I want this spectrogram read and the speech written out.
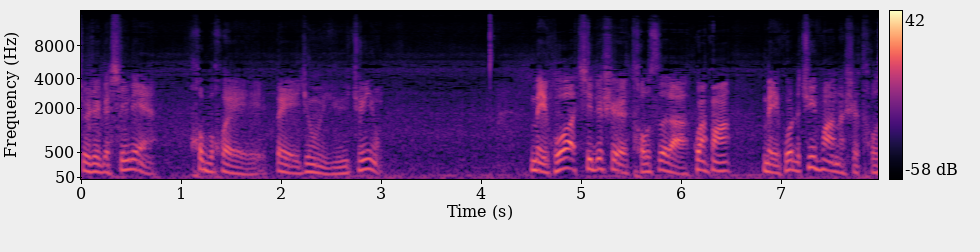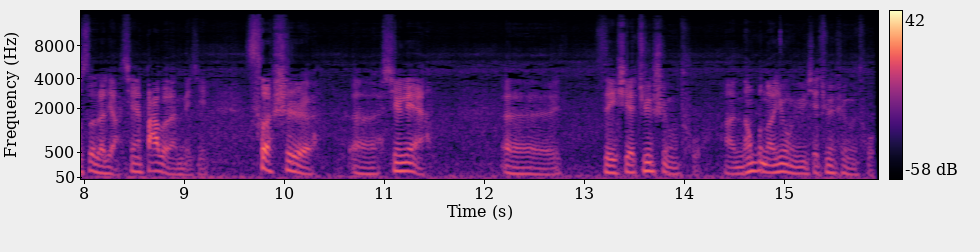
就这个星链会不会被用于军用？美国其实是投资了官方。美国的军方呢是投资了两千八百万美金测试呃星链呃这些军事用途啊能不能用于一些军事用途？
